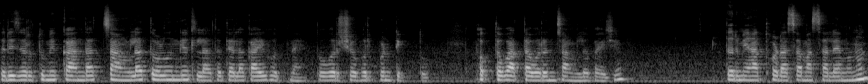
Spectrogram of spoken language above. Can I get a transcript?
तरी जर तुम्ही कांदा चांगला तळून घेतला तर त्याला काही होत नाही. तो वर्षभर पण टिकतो. फक्त वातावरण चांगलं पाहिजे. तर मी हा थोडासा मसाला आहे म्हणून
